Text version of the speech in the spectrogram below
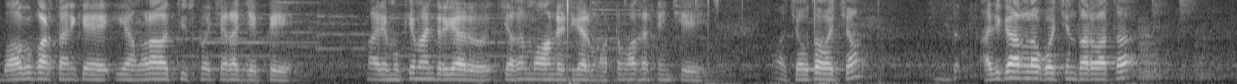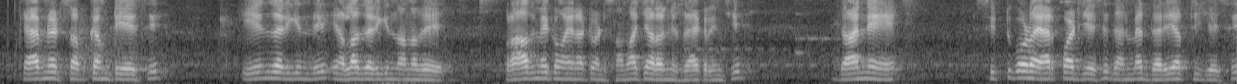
బాగుపడటానికే ఈ అమరావతి తీసుకొచ్చారని చెప్పి మరి ముఖ్యమంత్రి గారు జగన్మోహన్ రెడ్డి గారు మొట్టమొదటి నుంచి చెబుతూ వచ్చాం. అధికారంలోకి వచ్చిన తర్వాత క్యాబినెట్ సబ్ కమిటీ వేసి ఏం జరిగింది ఎలా జరిగింది అన్నది ప్రాథమికమైనటువంటి సమాచారాన్ని సేకరించి దాన్ని సిట్ కూడా ఏర్పాటు చేసి దాని మీద దర్యాప్తు చేసి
